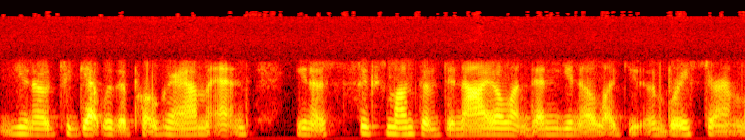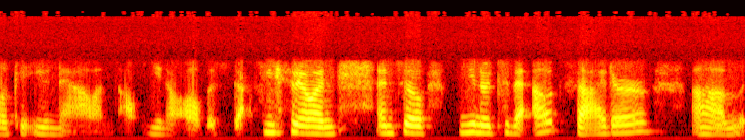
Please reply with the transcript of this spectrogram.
you know, to get with a program, and you know, six months of denial and then, you know, like you embraced her and look at you now and, you know, all this stuff, you know, and, and so, you know, to the outsider, um,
